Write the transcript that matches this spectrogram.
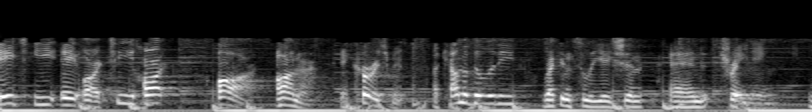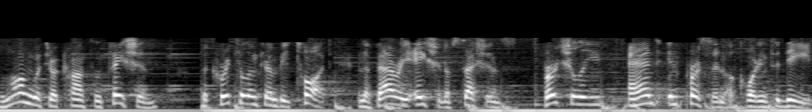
H-E-A-R-T, heart, are honor, encouragement, accountability, reconciliation, and training. Along with your consultation, the curriculum can be taught in a variation of sessions, virtually and in person according to need.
